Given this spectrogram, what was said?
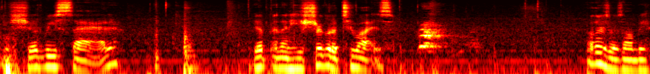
He should be sad. Yep, and then he should go to two eyes. Oh, there's a zombie.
